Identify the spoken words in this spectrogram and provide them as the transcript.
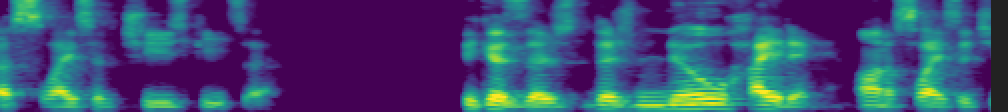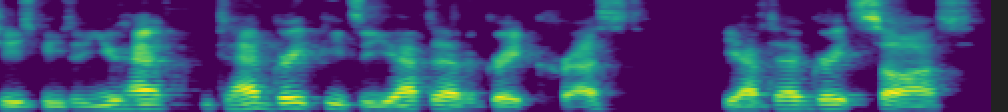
a slice of cheese pizza because there's there's no hiding on a slice of cheese pizza. You have to have great pizza, you have to have a great crust, you have to have great sauce,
